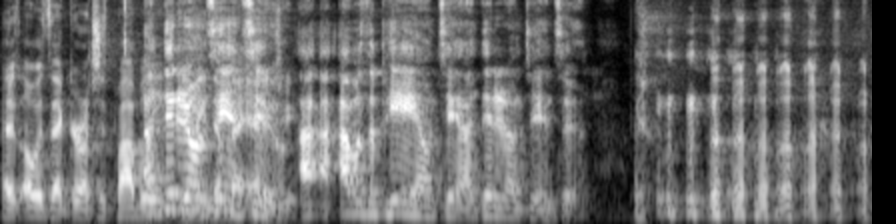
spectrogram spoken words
There's always that girl. She's probably I did it on 10 too. I, I I was the PA on 10. I did it on 10 too.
